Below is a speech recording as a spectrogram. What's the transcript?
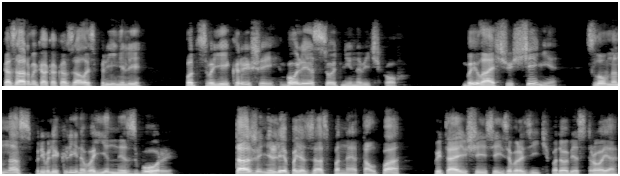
казармы, как оказалось, приняли под своей крышей более сотни новичков. Было ощущение, словно нас привлекли на военные сборы. Та же нелепая заспанная толпа, пытающаяся изобразить подобие строя,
